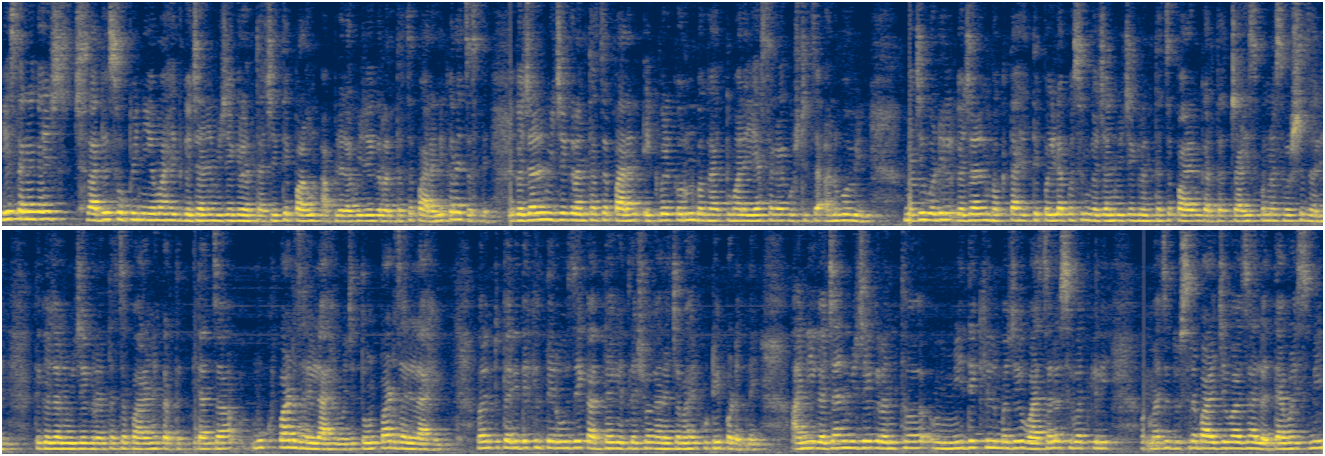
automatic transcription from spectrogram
हे सगळे काही साधे सोपे नियम आहेत गजानन विजय ग्रंथाचे ते पाळून आपल्याला विजय ग्रंथाचं पारायण करायचं असते. गजानन विजय ग्रंथाचं पारायण एक वेळ करून बघा तुम्हाला या सगळ्या गोष्टीचा अनुभव येईल. माझे वडील गजानन भक्त आहेत ते पहिल्यापासून गजानन विजय ग्रंथाचं पारायण करतात. चाळीस पन्नास वर्ष झाले ते गजानन विजय ग्रंथाचं पारायण करतात. त्यांचा मुखपाठ झालेला आहे म्हणजे तोंडपाठ झालेला आहे. परंतु तरी देखील ते रोज एक अध्याय घेतल्याशिवाय घराच्या बाहेर कुठेही पडत नाही. आणि गजानन विजय ग्रंथ मी देखील म्हणजे वाचायला सुरुवात केली. माझं दुसरं बाळ जेव्हा झालं त्यावेळेस मी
